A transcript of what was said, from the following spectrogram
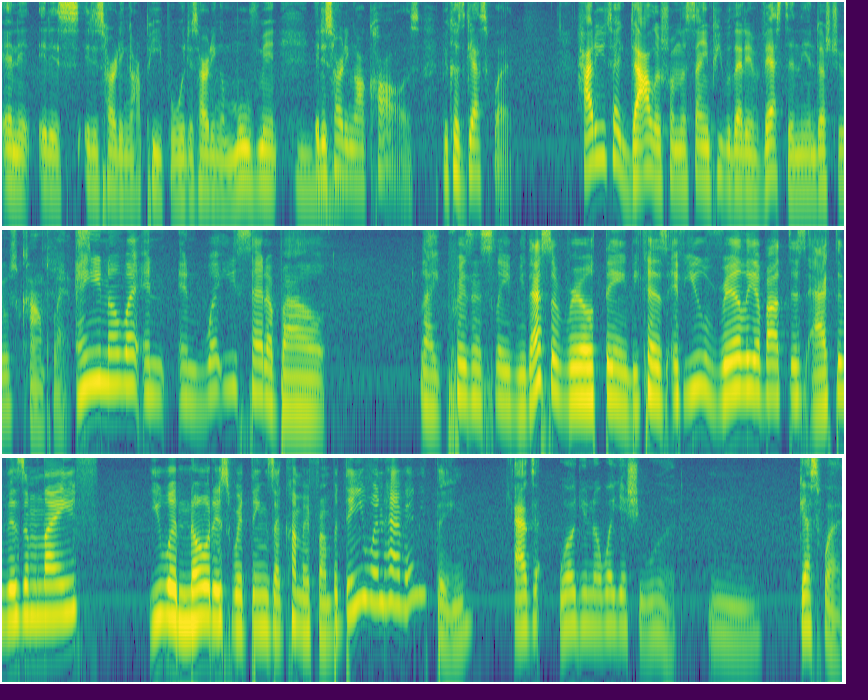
and it, it is it is hurting our people. It is hurting a movement. It is mm-hmm. hurting our cause. Because guess what? How do you take dollars from the same people that invest in the industrial complex? And you know what? And and what you said about like prison slavery, that's a real thing because if you really about this activism life, you would notice where things are coming from, but then you wouldn't have anything. Well, you know what? Yes, you would. Mm. Guess what?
